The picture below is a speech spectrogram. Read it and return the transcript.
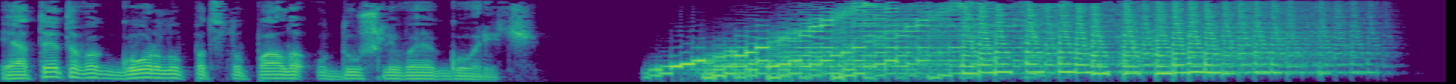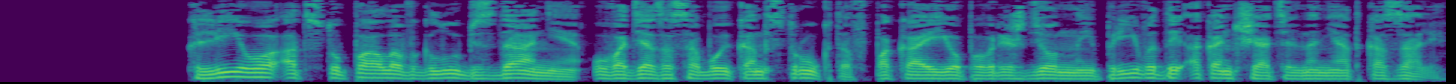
и от этого к горлу подступала удушливая горечь. Клио отступала вглубь здания, уводя за собой конструктов, пока ее поврежденные приводы окончательно не отказали.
